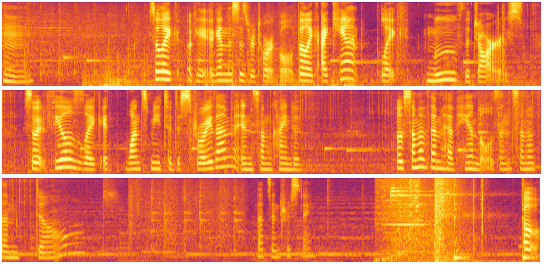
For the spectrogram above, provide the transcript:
Hmm. So like, okay, again, this is rhetorical, but like I can't like move the jars. So it feels like it wants me to destroy them in some kind of... Oh, some of them have handles and some of them don't? That's interesting. Oh.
